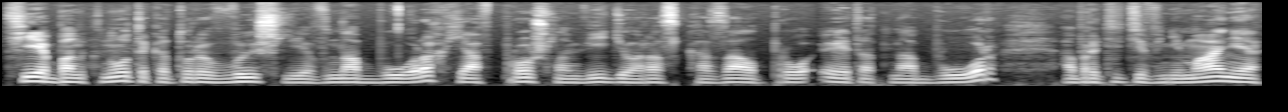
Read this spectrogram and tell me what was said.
те банкноты, которые вышли в наборах. Я в прошлом видео рассказал про этот набор. Обратите внимание,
